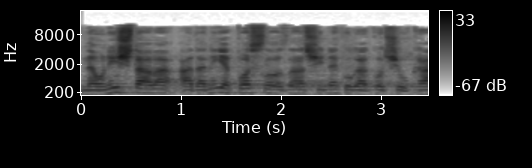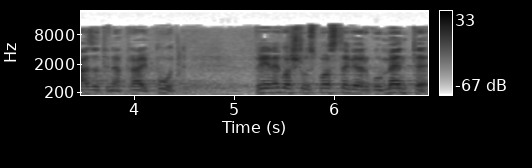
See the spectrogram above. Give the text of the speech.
ne uništava, a da nije poslao znači nekoga ko će ukazati na pravi put. Prije nego što uspostavi argumente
